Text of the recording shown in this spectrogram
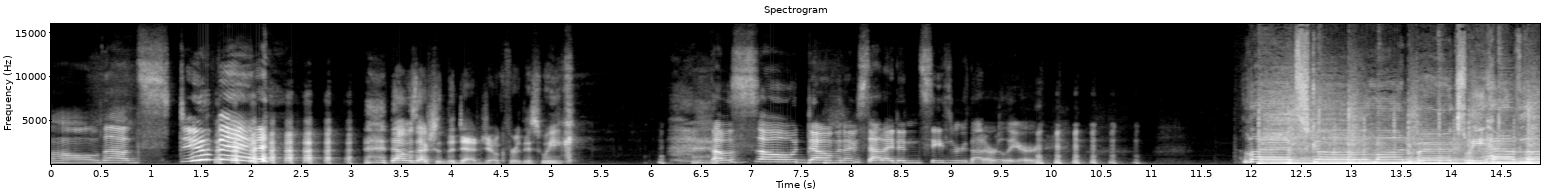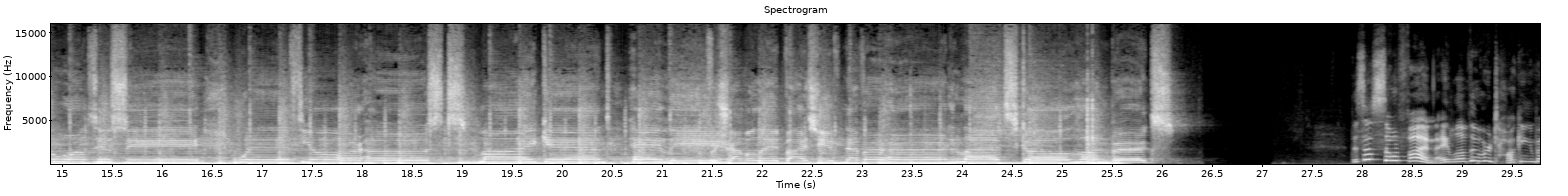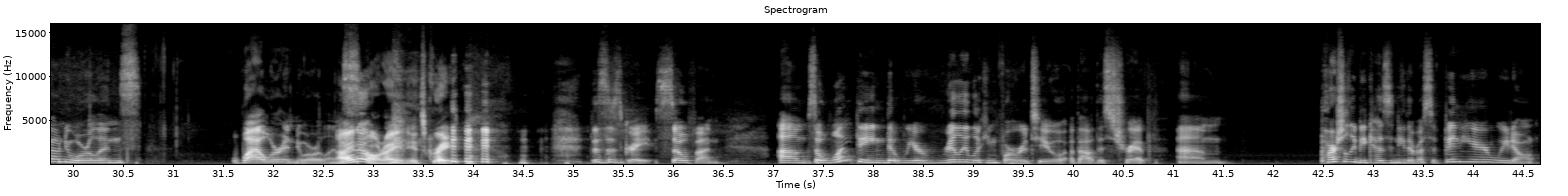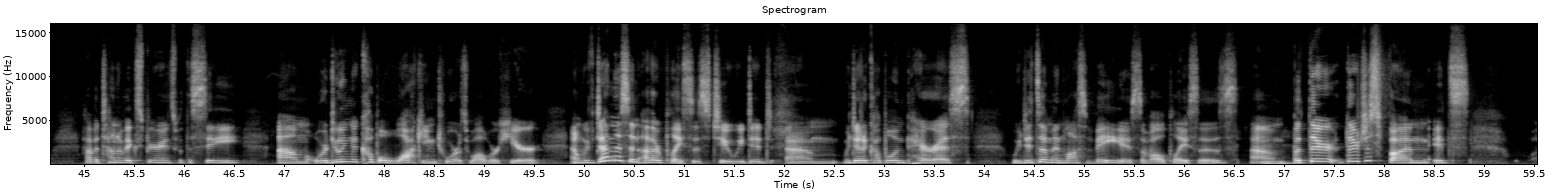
Oh, that's stupid. that was actually the dad joke for this week. that was so dumb, and I'm sad I didn't see through that earlier. Let's go, Lundbergs. We have the world to see with your hosts, Mike and Haley. For travel advice you've never heard, let's go, Lundbergs. This is so fun. I love that we're talking about New Orleans while we're in New Orleans. I know, right? It's great. This is great. So fun. Um, so, one thing that we are really looking forward to about this trip, um, partially because neither of us have been here, we don't have a ton of experience with the city. Um, we're doing a couple walking tours while we're here, and we've done this in other places too. We did um, we did a couple in Paris. We did some in Las Vegas of all places. Um, But they're they're just fun. It's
